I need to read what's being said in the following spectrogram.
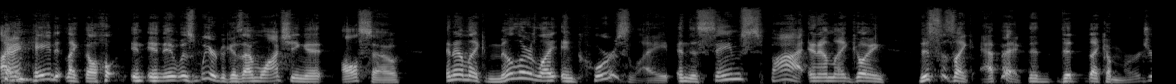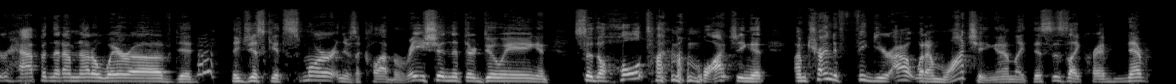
okay. I hate it like the whole, and, and, it was weird because I'm watching it also, and I'm like Miller Lite and Coors Light in the same spot, and I'm like going, this is like epic. Did did like a merger happen that I'm not aware of? Did they just get smart and there's a collaboration that they're doing? And so the whole time I'm watching it, I'm trying to figure out what I'm watching, and I'm like, this is like I've never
